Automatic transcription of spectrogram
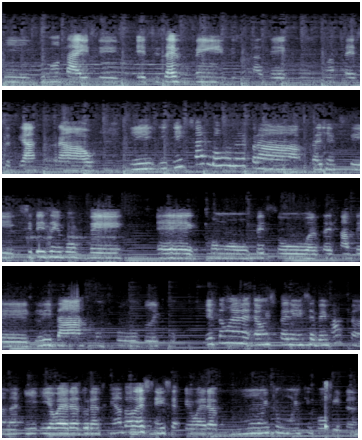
de, de montar esses, esses eventos, de fazer uma peça teatral. E, e isso é bom, né, para a gente se, se desenvolver é, como pessoas, é saber lidar com o público. Então é, é uma experiência bem bacana. E, e, eu era, durante minha adolescência, eu era muito, muito envolvida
